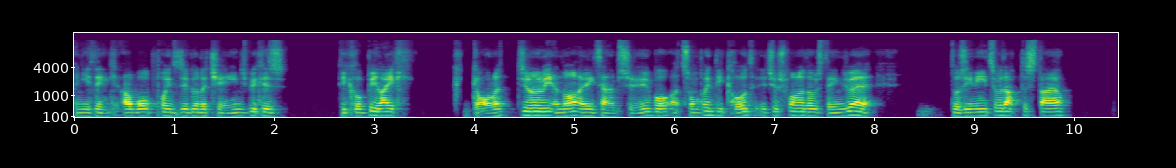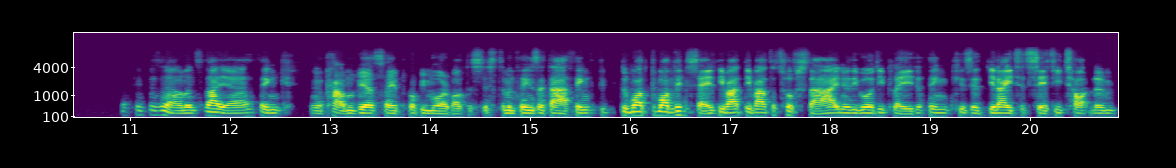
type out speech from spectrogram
And you think, at what point is it going to change? Because they could be like gone. Do you know what I mean? And not anytime soon, but at some point they could. It's just one of those things where does he need to adapt the style? I think there's an element to that, yeah. I think you know Callum would be able to say probably more about the system and things like that. I think the, the, what, the one thing to say is they've had they've had a tough start. You know, they've already played. I think is it United City, Tottenham,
